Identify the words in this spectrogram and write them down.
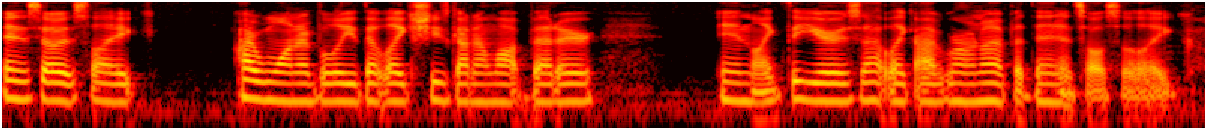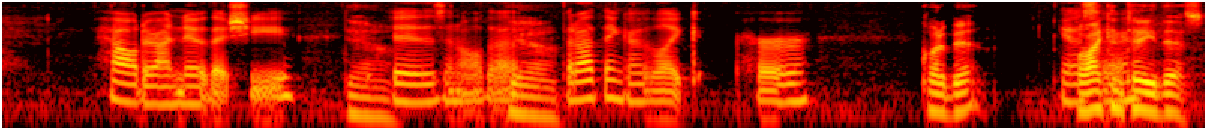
and so it's like I want to believe that like she's gotten a lot better in like the years that like I've grown up, but then it's also like how do I know that she Yeah. is and all that. Yeah. But I think I like her. Quite a bit. Yes, well, I can tell you this:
